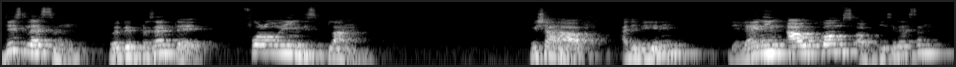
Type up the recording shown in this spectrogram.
This lesson will be presented following this plan. We shall have at the beginning the learning outcomes of this lesson,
